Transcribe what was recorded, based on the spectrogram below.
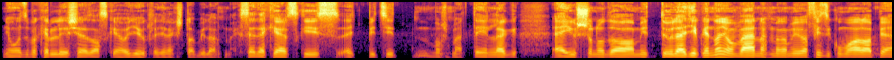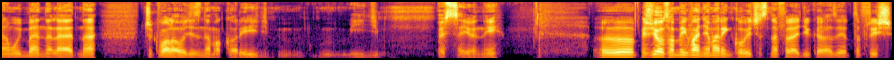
nyolcba kerülése, ez az kell, hogy ők legyenek stabilak. Meg Szedekerszkis egy picit most már tényleg eljusson oda, amit tőle egyébként nagyon várnak meg, ami a fizikum alapján úgy benne lehetne, csak valahogy ez nem akar így, így összejönni. Ö... És jó, van még Vanya Marinkovics, ezt ne felejtjük el azért a friss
